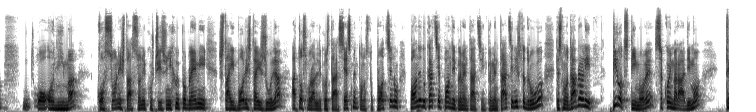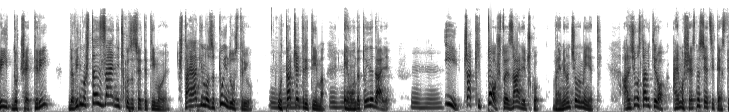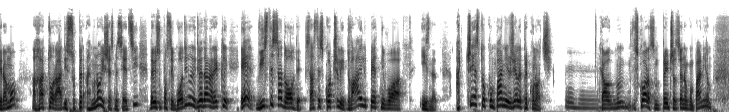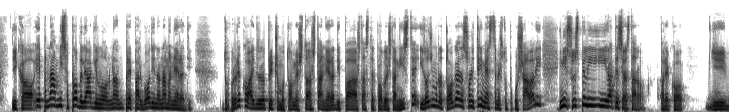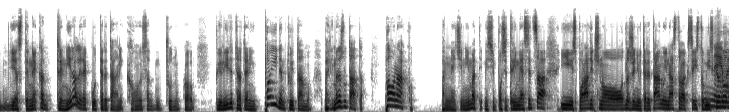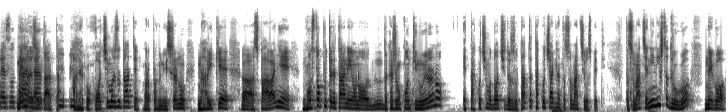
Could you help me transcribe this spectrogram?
o, o njima, ko su oni, šta su oni, ko, čiji su njihovi problemi, šta ih boli, šta ih žulja, a to smo radili kroz taj assessment, odnosno procenu, pa onda edukacija, pa onda implementacija. Implementacija je ništa drugo, da smo odabrali pilot timove sa kojima radimo, 3 do 4, da vidimo šta je zajedničko za sve te timove, šta je agilno za tu industriju, mm -hmm. u ta mhm. četiri tima, mm -hmm. e onda to ide dalje. Mm -hmm. I čak i to što je zajedničko, vremenom ćemo menjati ali ćemo staviti rok. Ajmo šest meseci testiramo, aha, to radi super, ajmo novi šest meseci, da bismo posle godinu ili dve dana rekli, e, vi ste sad ovde, sad ste skočili dva ili pet nivoa iznad. A često kompanije žele preko noći. Mm -hmm. Kao, skoro sam pričao s jednom kompanijom i kao, e pa nam, mi smo probali agilno nam, pre par godina, nama ne radi. Dobro rekao, ajde da pričamo o tome šta, šta ne radi, pa šta ste probali, šta niste i dođemo do toga da su oni tri meseca nešto pokušavali i nisu uspeli i vratili se na staro. Pa rekao, i jeste nekad trenirali, rekao, u teretani, kao sad čudno, kao, jer idete na trening, pa idem tu i tamo, pa ima rezultata, pa onako, pa neće ni imati. Mislim, posle tri meseca i sporadično odlaženje u teretanu i nastavak sa istom ishranom, nema rezultata. Nema rezultata. Ali ako hoćemo rezultate, mora promenu ishranu, navike, spavanje, non stop u teretani, ono, da kažemo, kontinuirano, E tako ćemo doći do rezultata, tako će agilna transformacija uspjeti. Transformacija nije ništa drugo nego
